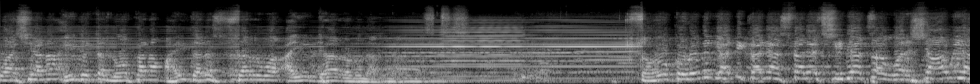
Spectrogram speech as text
वासियांना अयोध्येच्या लोकांना माहीत झालं सर्व अयोध्या रडू लागला सहोकडून या ठिकाणी असणाऱ्या शिव्याचा वर्षाव या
